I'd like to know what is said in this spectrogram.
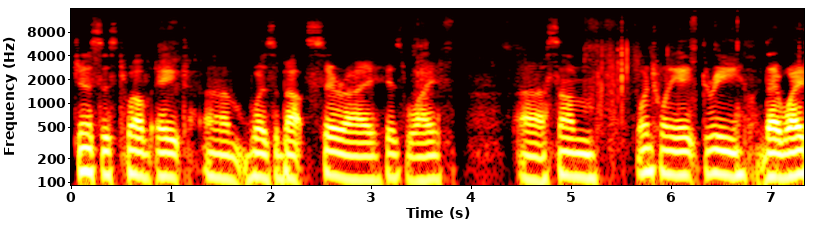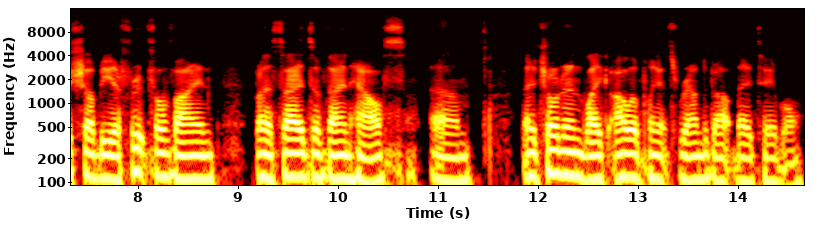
Genesis twelve eight um, was about Sarai, his wife. Uh, Psalm 128 3 Thy wife shall be a fruitful vine by the sides of thine house. Um, thy children like olive plants round about thy table.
